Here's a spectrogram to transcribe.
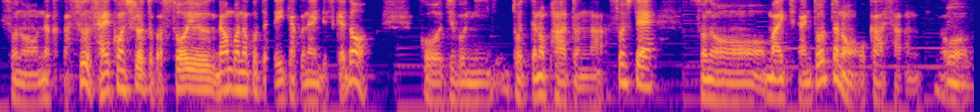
そのなんかすぐ再婚しろとか、そういう乱暴なことは言いたくないんですけど、こう自分にとってのパートナー、そしてその舞ちゃんにとってのお母さんを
